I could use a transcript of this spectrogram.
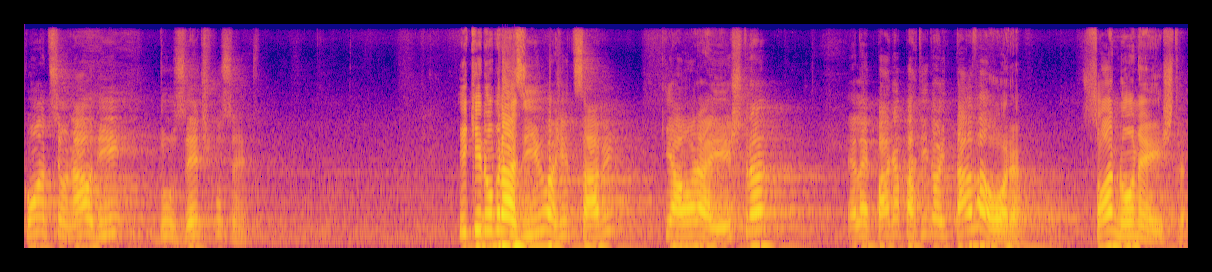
com adicional de 200%. E que no Brasil a gente sabe que a hora extra ela é paga a partir da oitava hora. Só a nona é extra.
